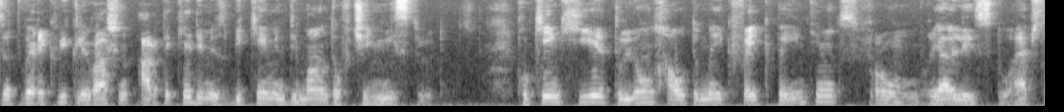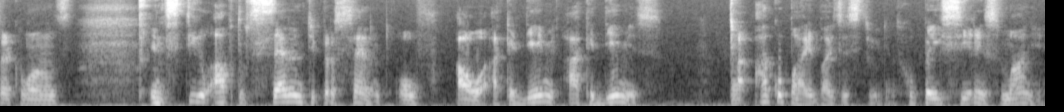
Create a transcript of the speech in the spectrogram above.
that very quickly russian art academies became in demand of chinese students who came here to learn how to make fake paintings from realist to abstract ones and still up to 70% of our academy, academies are occupied by the students who pay serious money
